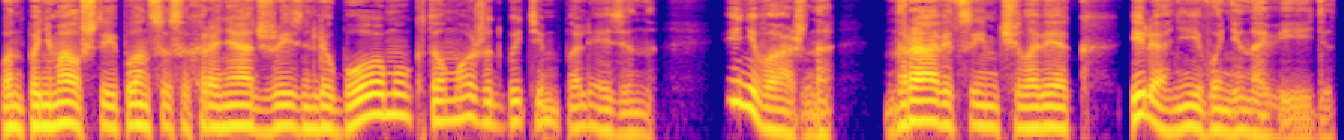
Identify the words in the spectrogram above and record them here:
Он понимал, что японцы сохранят жизнь любому, кто может быть им полезен. И неважно, нравится им человек или они его ненавидят.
